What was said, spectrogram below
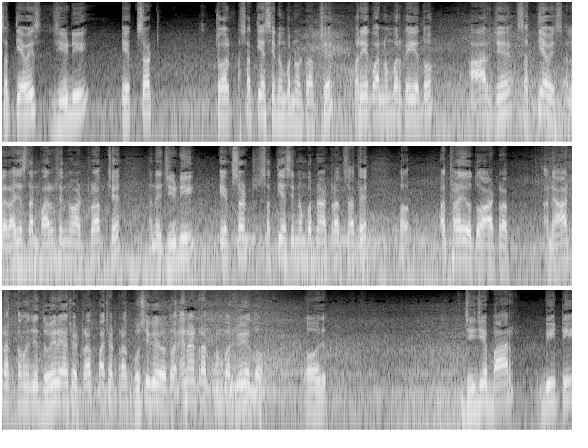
સત્યાવીસ, જીડી એકસઠ, ચોર, સત્યાસી નંબરનો ટ્રક છે. ફરી એકવાર નંબર કહીએ તો આર જે સત્યાવીસ, એટલે રાજસ્થાન પાર્સિંગનો આ ટ્રક છે અને જીડી એકસઠ, સત્યાસી નંબરના આ ટ્રક સાથે અથડાયો હતો આ ટ્રક. અને આ ટ્રક તમે જે જોઈ રહ્યા છો ટ્રક પાછળ ટ્રક ઘૂસી ગયો હતો. એના ટ્રક નંબર જોઈએ તો જીજે બાર, બીટી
